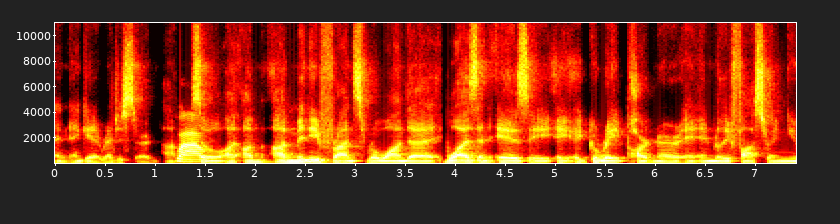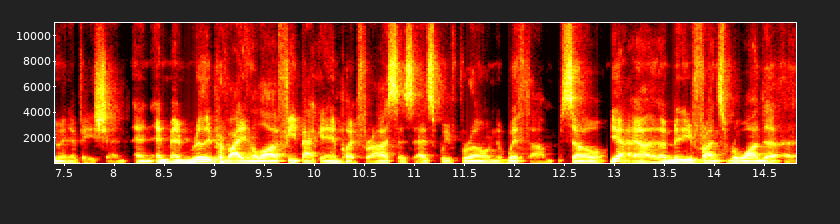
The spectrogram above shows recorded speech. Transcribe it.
and, and get it registered. Um, wow! So on, on, on, many fronts, Rwanda was and is a, a, a great partner in, in, really fostering new innovation and, and and really providing a lot of feedback and input for us as as we've grown with them. So yeah, on many fronts. Rwanda uh,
